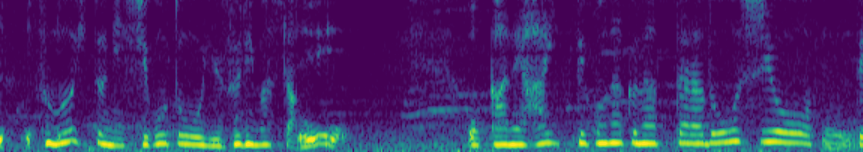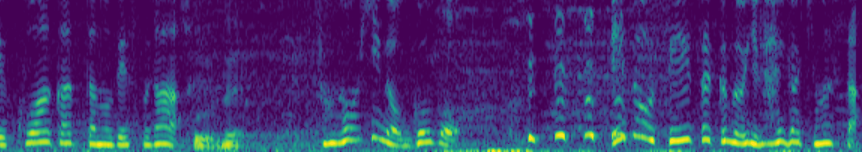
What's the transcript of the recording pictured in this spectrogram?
その人に仕事を譲りましたお金入ってこなくなったらどうしようって怖かったのですがそうよね。その日の午後 絵の制作の依頼が来ました。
